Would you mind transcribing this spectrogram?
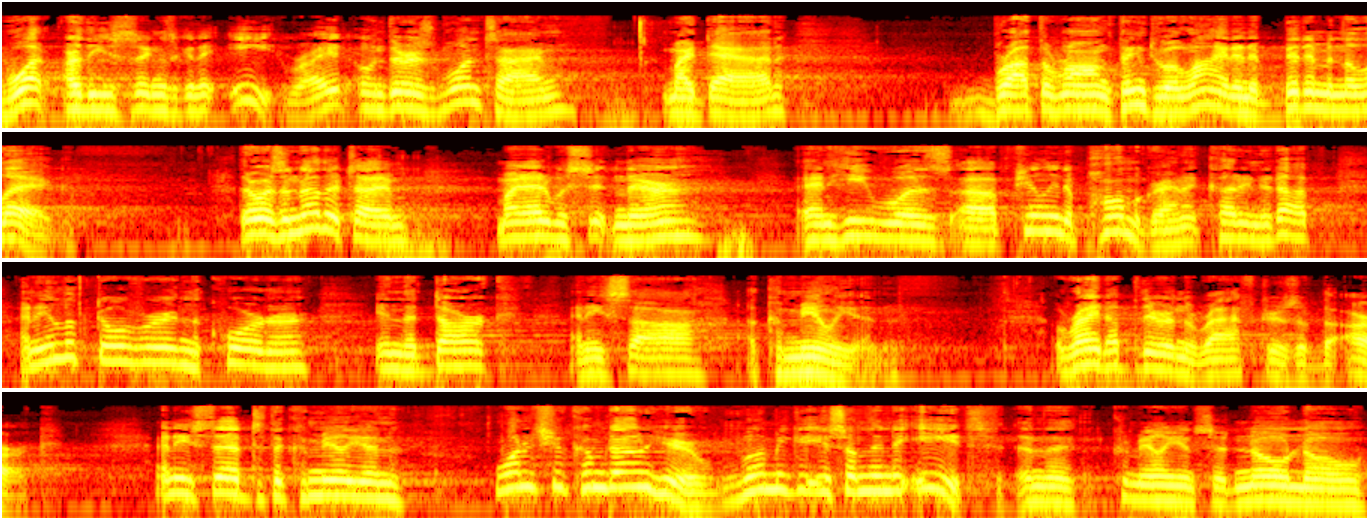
what are these things going to eat, right? And there's one time my dad brought the wrong thing to a lion and it bit him in the leg. There was another time my dad was sitting there and he was uh, peeling a pomegranate, cutting it up, and he looked over in the corner in the dark and he saw a chameleon right up there in the rafters of the ark. And he said to the chameleon, Why don't you come down here? Let me get you something to eat. And the chameleon said, No, no,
